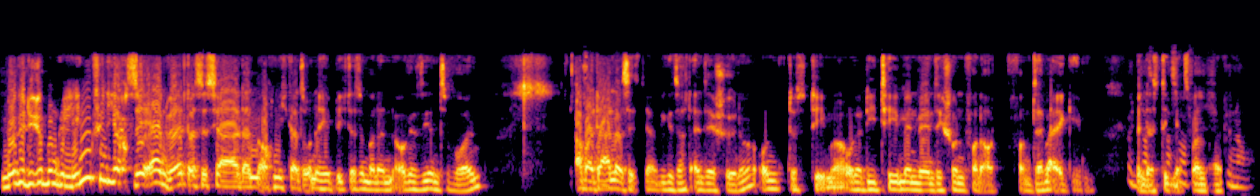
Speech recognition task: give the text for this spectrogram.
Möge die Übung gelingen, finde ich auch sehr ehrenwert. Das ist ja dann auch nicht ganz unerheblich, das immer dann organisieren zu wollen. Aber der Anlass ist ja, wie gesagt, ein sehr schöner und das Thema oder die Themen werden sich schon von, von selber ergeben, wenn das, das Ding jetzt mal läuft. Genau,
